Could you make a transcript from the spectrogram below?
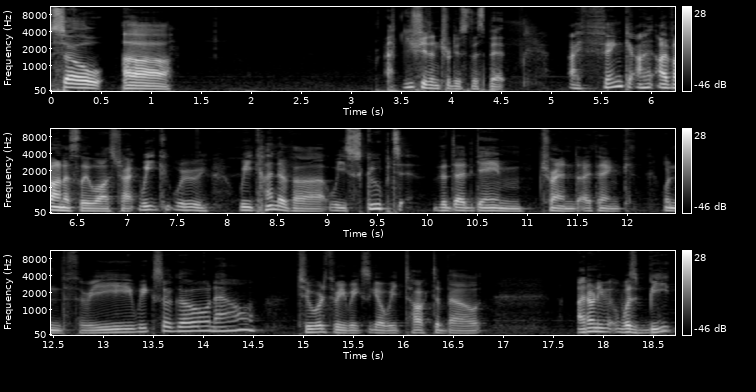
So, uh, you should introduce this bit. I think I, I've honestly lost track. We we we kind of uh, we scooped the dead game trend. I think when three weeks ago now, two or three weeks ago, we talked about. I don't even was Beat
